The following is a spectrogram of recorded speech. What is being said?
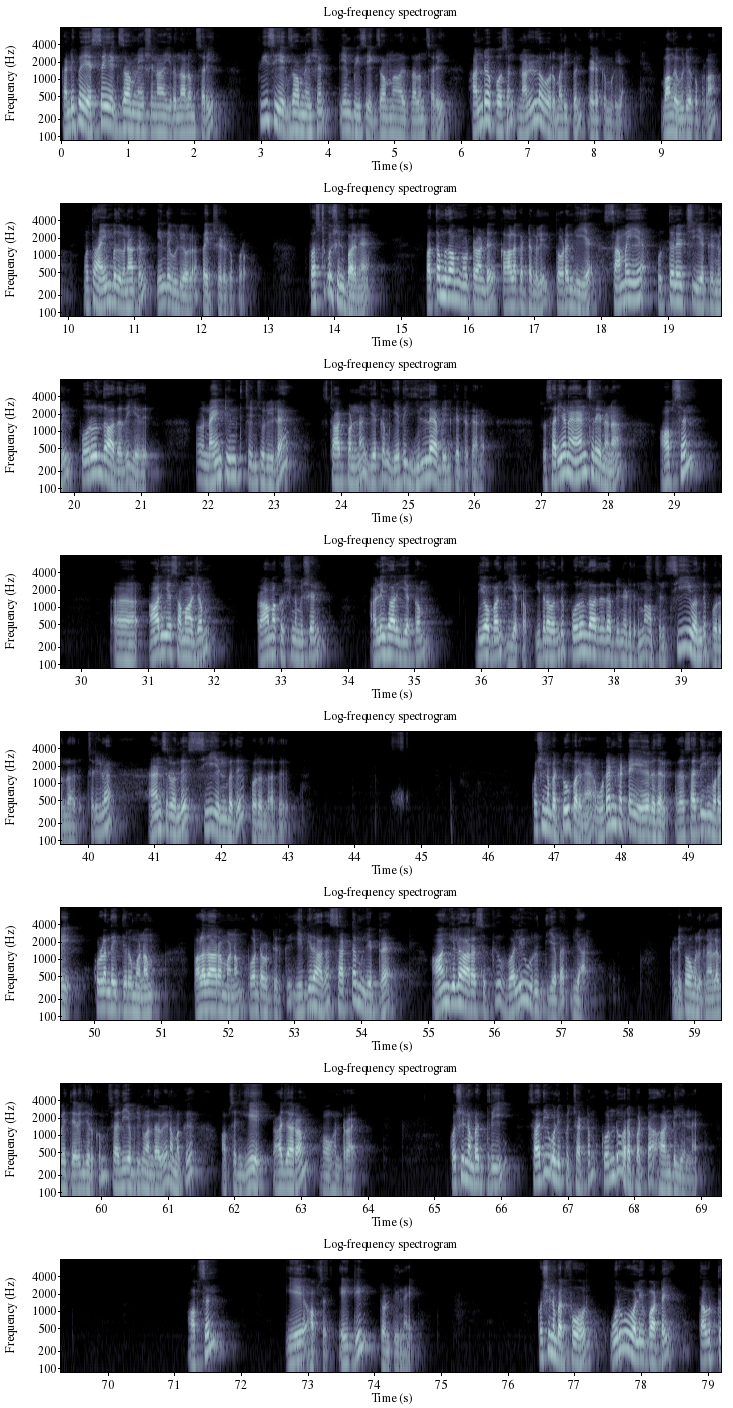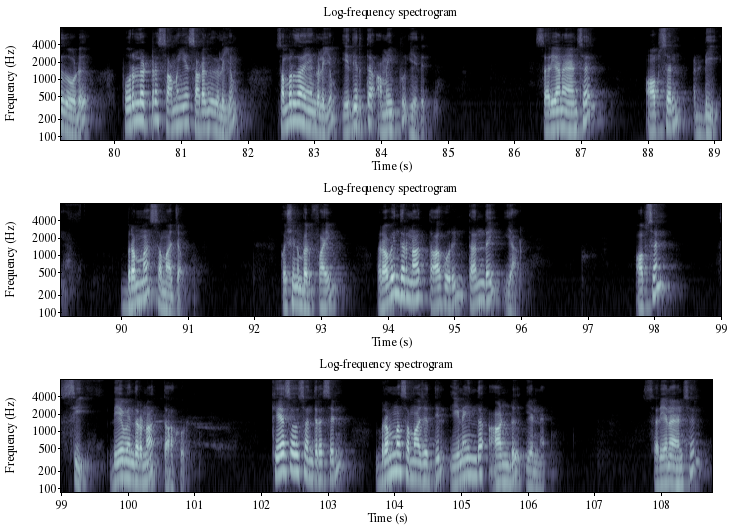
கண்டிப்பாக எஸ்ஐ எக்ஸாமினேஷனாக இருந்தாலும் சரி பிசி எக்ஸாமினேஷன் டிஎன்பிசி எக்ஸாமாக இருந்தாலும் சரி ஹண்ட்ரட் பர்சன்ட் நல்ல ஒரு மதிப்பெண் எடுக்க முடியும். வாங்க வீடியோக்கு போகலாம் மொத்தம் ஐம்பது வினாக்கள் இந்த வீடியோவில் பயிற்சி எடுக்க போகிறோம் ஃபஸ்ட் கொஷின் பாருங்கள் பத்தொன்பதாம் நூற்றாண்டு காலகட்டங்களில் தொடங்கிய சமய புத்தளர்ச்சி இயக்கங்களில் பொருந்தாதது எது? நைன்டீன்த் செஞ்சுரியில் ஸ்டார்ட் பண்ண இயக்கம் எது இல்லை அப்படின்னு கேட்டிருக்காங்க. ஸோ சரியான ஆன்சர் என்னென்னா ஆப்ஷன் ஆரிய சமாஜம் ராமகிருஷ்ண மிஷன் அலிகார் இயக்கம் தியோபந்த் இயக்கம். இதில் வந்து பொருந்தாதது அப்படின்னு எடுத்துட்டோம்னா ஆப்ஷன் சி வந்து பொருந்தாது. சரிங்களா? ஆன்சர் வந்து சி என்பது பொருந்தாதது கொஷின் நம்பர் டூ பாருங்கள் உடன்கட்டை ஏறுதல் அதாவது சதி முறை குழந்தை திருமணம் பலதார மனம் போன்றவற்றிற்கு எதிராக சட்டம் இயற்ற ஆங்கில அரசுக்கு வலியுறுத்தியவர் யார்? கண்டிப்பாக உங்களுக்கு நல்லாவே தெரிஞ்சிருக்கும். சதி அப்படின்னு வந்தாவே நமக்கு ஆப்ஷன் ஏ ராஜாராம் மோகன் ராய். கொஷின் நம்பர் த்ரீ சதி ஒழிப்பு சட்டம் கொண்டு வரப்பட்ட ஆண்டு என்ன? Option A option eighteen twenty nine question number four உருவ வழிபாட்டை தவிர்த்ததோடு பொருளற்ற சமய சடங்குகளையும் சம்பிரதாயங்களையும் எதிர்த்த அமைப்பு எது? சரியான ஆன்சர் ஆப்ஷன் டி பிரம்ம சமாஜம். கொஷின் நம்பர் ஃபைவ் ரவீந்திரநாத் தாகூரின் தந்தை யார்? Option C Debendranath Tagore. Kesava Chandra Sen பிரம்ம சமாஜத்தில் இணைந்த ஆண்டு என்ன? சரியான answer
